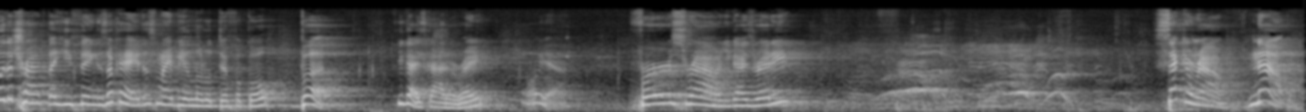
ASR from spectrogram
with a track that he thinks, okay, this might be a little difficult, but you guys got it, right? Oh yeah. First round. You guys ready? Second round. Now,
